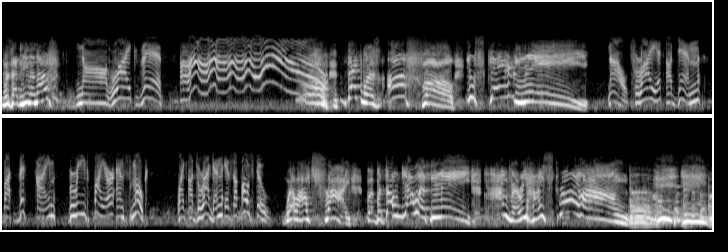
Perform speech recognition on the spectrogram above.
Was that mean enough? No, like this. Oh, that was awful. You scared me. Now, try it again, but this time breathe fire and smoke, like a dragon is supposed to. Well, I'll try, but, but don't yell at me. I'm very high strung.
